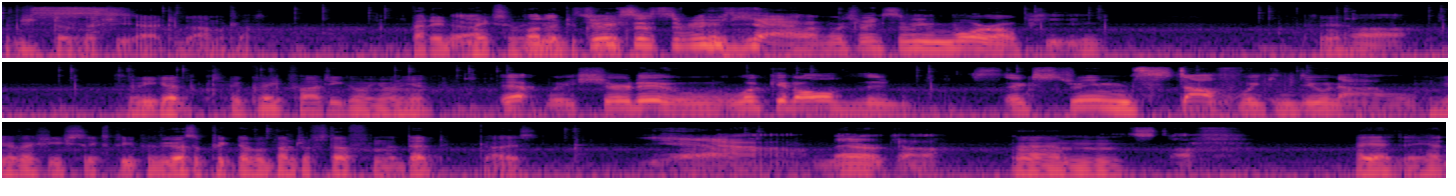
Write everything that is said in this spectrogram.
which doesn't actually add to the armor class. But it Yeah, makes him But immune to it makes us immune, yeah, which makes him even more OP. So, yeah. Uh, so we got a great party going on here. yep, we sure do. Look at all the extreme stuff we can do now. We have actually six people. We also picked up a bunch of stuff from the dead guys. Yeah, America Um, stuff. Oh yeah, they had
